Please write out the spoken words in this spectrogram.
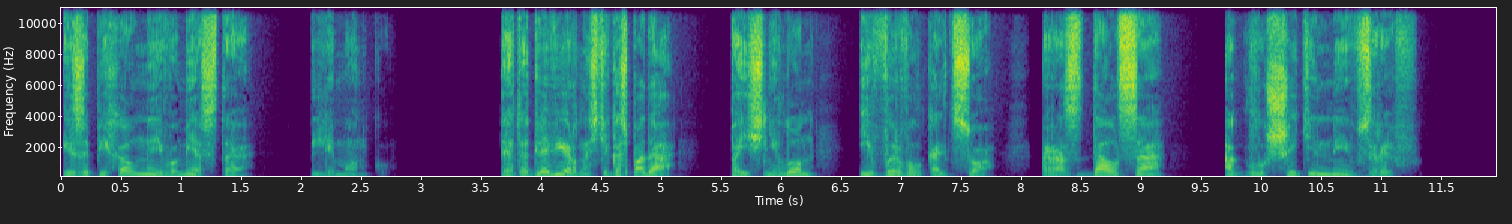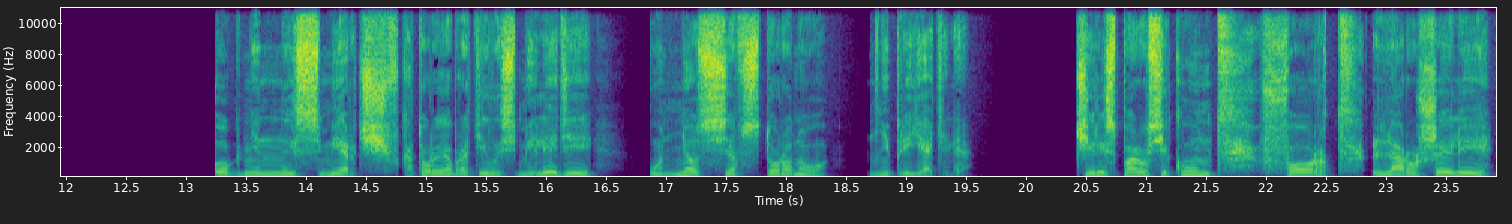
и запихал на его место лимонку. «Это для верности, господа!» — пояснил он и вырвал кольцо. Раздался оглушительный взрыв. Огненный смерч, в который обратилась Миледи, унесся в сторону неприятеля. Через пару секунд форт Ла-Рошели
